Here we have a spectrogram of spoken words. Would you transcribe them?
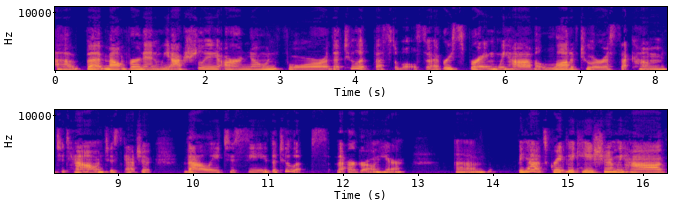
Uh, but Mount Vernon, we actually are known for the Tulip Festival. So every spring, we have a lot of tourists that come to town, to Skagit Valley, to see the tulips that are grown here. Um, but yeah, it's great vacation. We have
